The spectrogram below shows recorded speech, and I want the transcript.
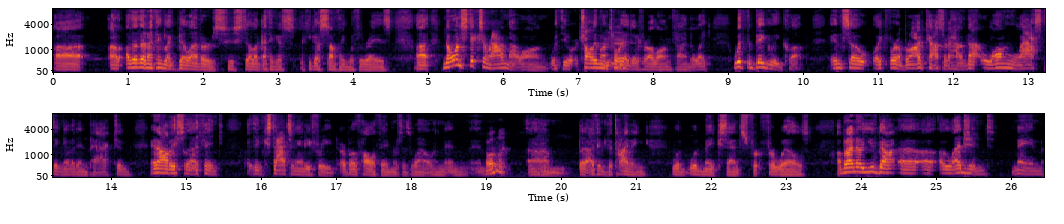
uh, uh, other than I think like Bill Evers, who's still like I think is, he does something with the Rays. Uh, no one sticks around that long with the Charlie Montoyo mm-hmm. did for a long time, but like with the big league club, and so like for a broadcaster to have that long lasting of an impact, and and obviously I think I think Staats and Andy Freed are both Hall of Famers as well, and and, and totally. Um, but I think the timing would would make sense for for Wills. Uh, but I know you've got a, a, a, legend name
